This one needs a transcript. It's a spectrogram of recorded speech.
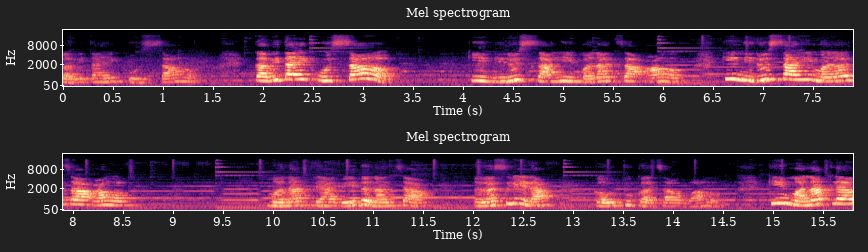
कविता एक उत्साह. कविता एक उत्साह. की निरुत्साही मनाचा आह. की निरुत्साही मनाचा आह. मनातल्या वेदनांचा रचलेला कौतुकाचा वाह की मनातल्या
